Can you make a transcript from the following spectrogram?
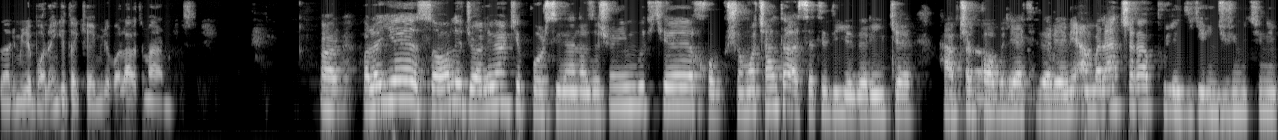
داره میره بالا. اینکه تا کی میره بالا البته معلوم نیست. آره. حالا یه سوال جالبی هم که پرسیدن ازشون این بود که خب شما چند تا asset دیگه دارین که همچین قابلیتی داره؟ یعنی عملا چقدر پول دیگه اینجوری می‌تونین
